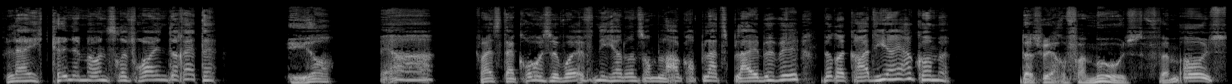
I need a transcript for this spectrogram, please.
Vielleicht können wir unsere Freunde retten. Hier? Ja, Falls der große Wolf nicht an unserem Lagerplatz bleiben will, wird er grad hierher kommen. Das wäre famos. Famos?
